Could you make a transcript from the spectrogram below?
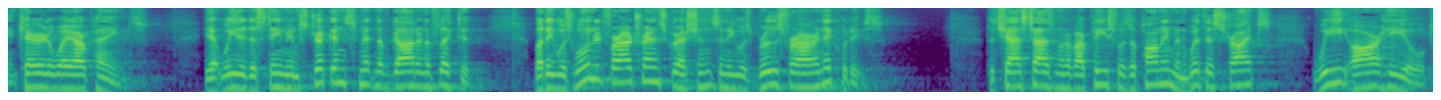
and carried away our pains. Yet we did esteem him stricken, smitten of God, and afflicted. But he was wounded for our transgressions, and he was bruised for our iniquities. The chastisement of our peace was upon him, and with his stripes we are healed.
